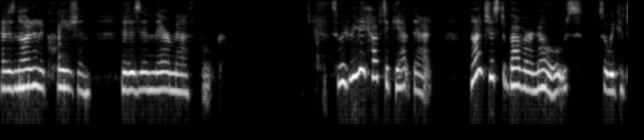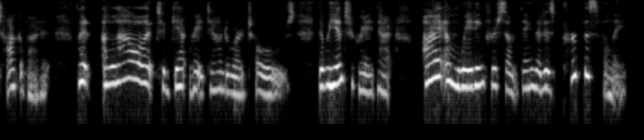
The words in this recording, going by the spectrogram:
That is not an equation that is in their math book. So we really have to get that, not just above our nose so we could talk about it, but allow it to get right down to our toes, that we integrate that. I am waiting for something that is purposefully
